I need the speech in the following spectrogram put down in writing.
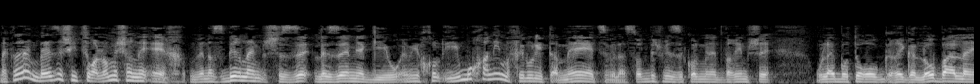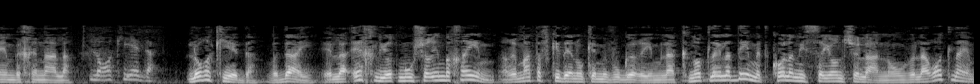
נקנה להם באיזושהי צורה, לא משנה איך, ונסביר להם שלזה הם יגיעו, הם יכול, יהיו מוכנים אפילו להתאמץ ולעשות בשביל זה כל מיני דברים שאולי באותו רגע לא בא להם וכן הלאה. לא רק ידע. לא רק ידע, ודאי, אלא איך להיות מאושרים בחיים. הרי מה תפקידנו כמבוגרים? להקנות לילדים את כל הניסיון שלנו ולהראות להם.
